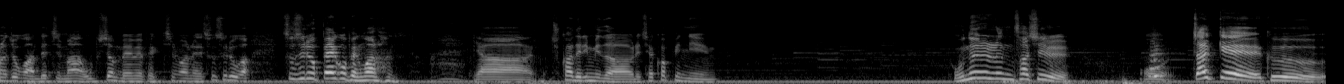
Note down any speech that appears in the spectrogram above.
원 조금 안 됐지만 옵션 매매 107만 원에 수수료가 수수료 빼고 100만 원. 야 축하드립니다 우리 채커피 님 오늘은 사실 어, 짧게 그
